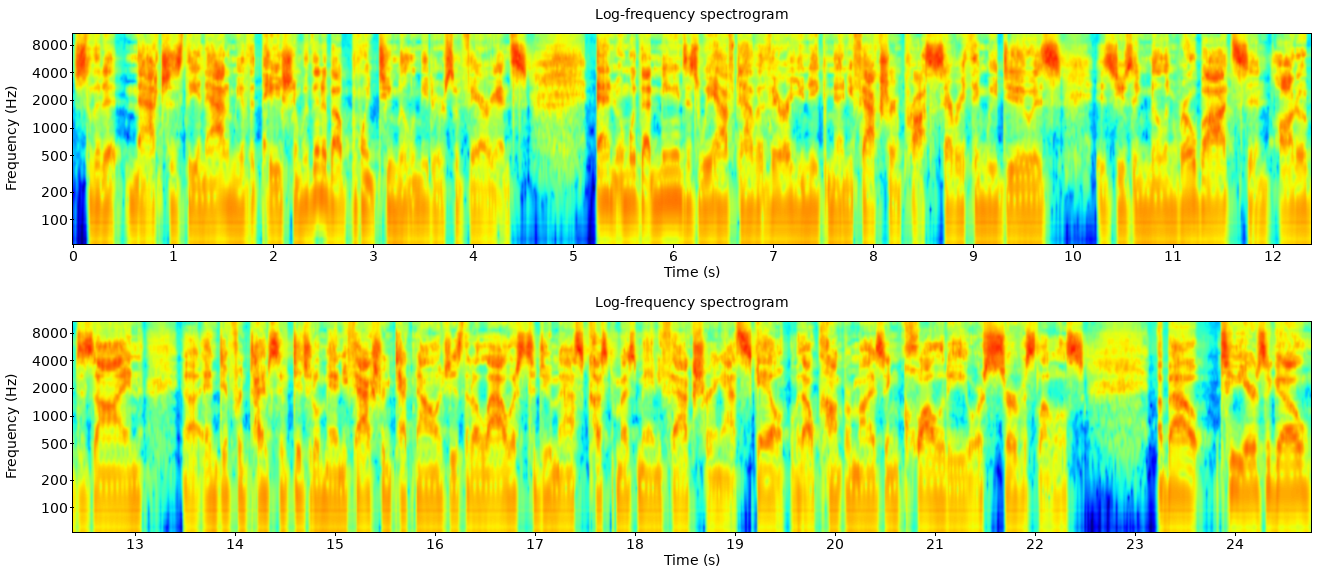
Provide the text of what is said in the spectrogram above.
so that it matches the anatomy of the patient within about 0.2 millimeters of variance. And what that means is we have to have a very unique manufacturing process. Everything we do is is using milling robots and auto design uh, and different types of digital manufacturing technologies that allow us to do mass customized manufacturing at scale without compromising quality or service levels about two years ago,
